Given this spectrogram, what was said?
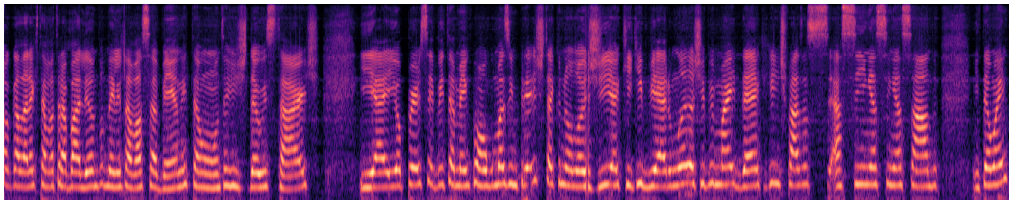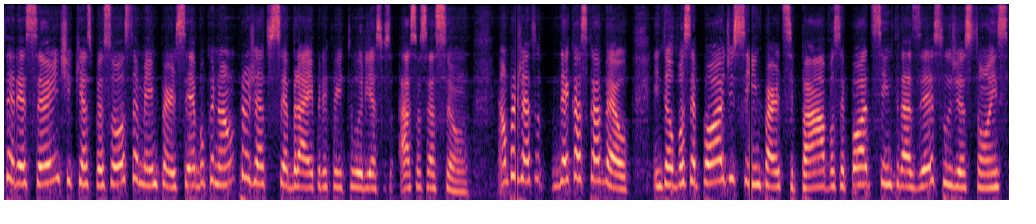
a galera que estava trabalhando nele estava sabendo. Então ontem a gente deu o start. E aí eu percebi também com algumas empresas de tecnologia aqui que vieram, "Ana, eu tive uma ideia que a gente faz assim, assim, assado. Então é interessante que as pessoas também percebam que não é um projeto Sebrae, Prefeitura e asso- associação. É um projeto de Cascavel. Então você pode sim participar, você pode sim trazer sugestões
